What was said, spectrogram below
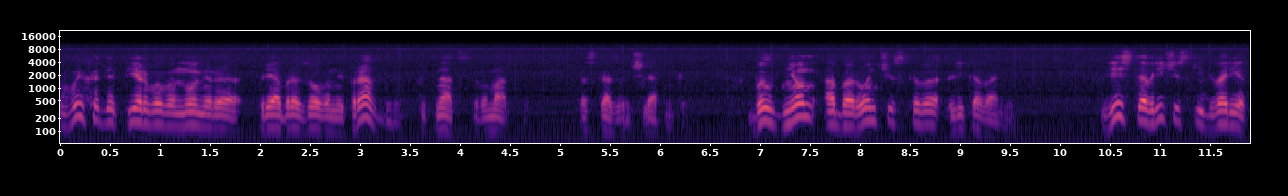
выхода первого номера преобразованной правды, 15 марта, рассказывает Шляпников, был днем оборонческого ликования. Весь Таврический дворец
